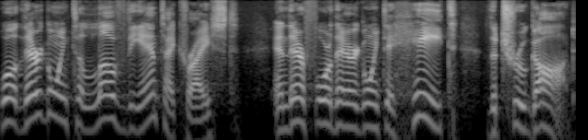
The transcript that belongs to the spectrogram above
Well, they're going to love the Antichrist and therefore they are going to hate the true God.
